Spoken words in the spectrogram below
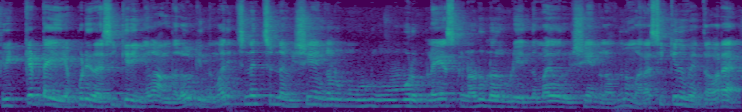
கிரிக்கெட்டை எப்படி ரசிக்கிறீங்களோ அந்தளவுக்கு இந்த மாதிரி சின்ன சின்ன விஷயங்கள் ஒவ்வொரு- ஒவ்வொரு பிளேயர்ஸ்க்கு நடுவில் இருக்கக்கூடிய இந்த மாதிரி ஒரு விஷயங்களை வந்து நம்ம ரசிக்கணுமே தவிர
